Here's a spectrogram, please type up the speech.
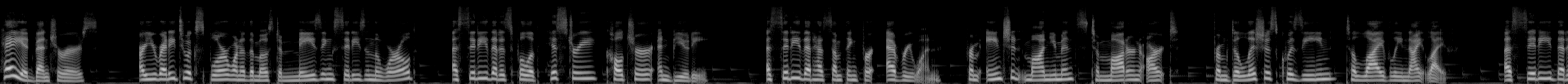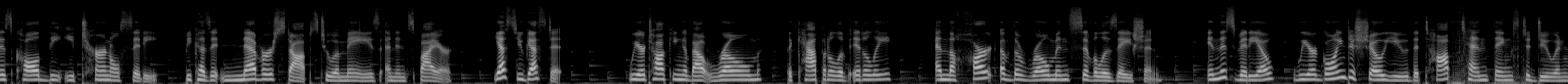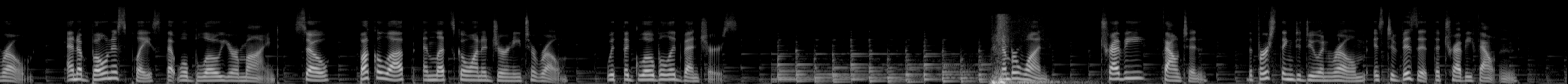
Hey, adventurers! Are you ready to explore one of the most amazing cities in the world? A city that is full of history, culture, and beauty. A city that has something for everyone, from ancient monuments to modern art, from delicious cuisine to lively nightlife. A city that is called the Eternal City because it never stops to amaze and inspire. Yes, you guessed it. We are talking about Rome, the capital of Italy, and the heart of the Roman civilization. In this video, we are going to show you the top 10 things to do in Rome, and a bonus place that will blow your mind. So, buckle up and let's go on a journey to Rome with the Global Adventures. Number 1. Trevi Fountain. The first thing to do in Rome is to visit the Trevi Fountain,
